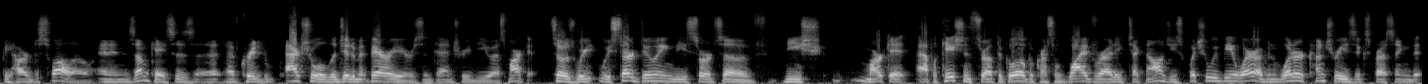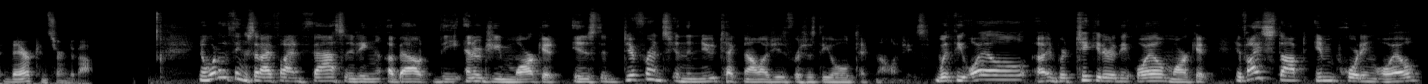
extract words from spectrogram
be hard to swallow, and in some cases uh, have created actual legitimate barriers into entry into the U.S. market. So as we, we start doing these sorts of niche market applications throughout the globe across a wide variety of technologies, what should we be aware of, and what are countries expressing that they're concerned about? Know, one of the things that I find fascinating about the energy market is the difference in the new technologies versus the old technologies. With the oil, uh, in particular, the oil market, if I stopped importing oil,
